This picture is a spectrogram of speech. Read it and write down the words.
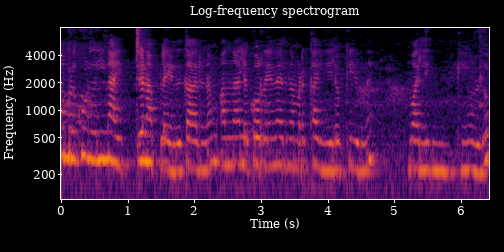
നമ്മൾ കൂടുതൽ നൈറ്റാണ് അപ്ലൈ ചെയ്യുന്നത്. കാരണം എന്നാലേ കുറേ നേരം നമ്മുടെ കയ്യിലൊക്കെ ഇരുന്ന് വലിങ്ങിയുള്ളൂ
